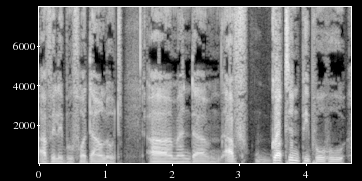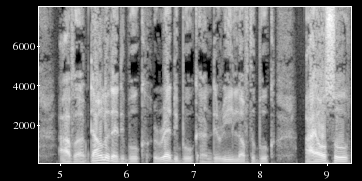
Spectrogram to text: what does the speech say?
available for download. Um, and um, I've gotten people who have uh, downloaded the book, read the book, and they really love the book. I also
